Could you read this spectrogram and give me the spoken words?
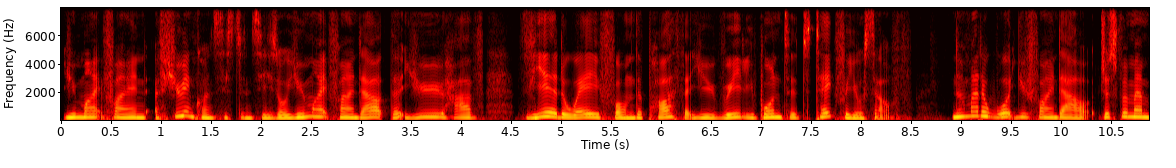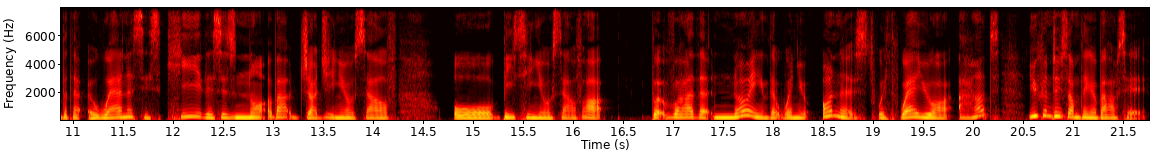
You might find a few inconsistencies, or you might find out that you have veered away from the path that you really wanted to take for yourself. No matter what you find out, just remember that awareness is key. This is not about judging yourself or beating yourself up, but rather knowing that when you're honest with where you are at, you can do something about it.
